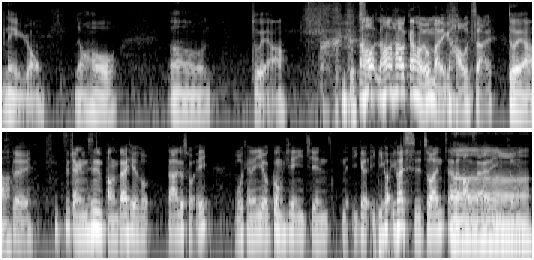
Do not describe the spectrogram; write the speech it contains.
嗯内容。然后，嗯、对啊，然后然后他刚好又买了一个豪宅，对啊，对，这两件事情绑在一起的时候，大家就说，哎、我可能也有贡献一间那一个一块一块瓷砖在那豪宅里中，嗯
